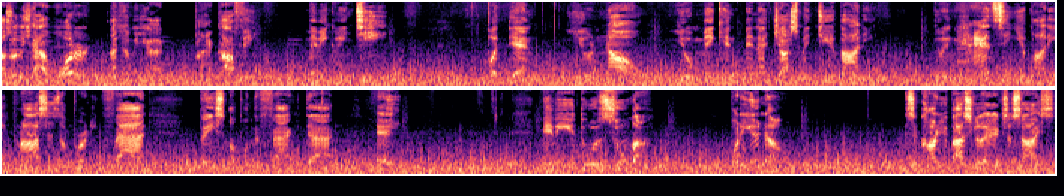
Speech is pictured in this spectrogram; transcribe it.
As long as you have water, as long as you got black coffee, maybe green tea, but then you know you're making an adjustment to your body. You're enhancing your body process of burning fat based upon the fact that Hey, maybe you're doing Zumba. What do you know? It's a cardiovascular exercise.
